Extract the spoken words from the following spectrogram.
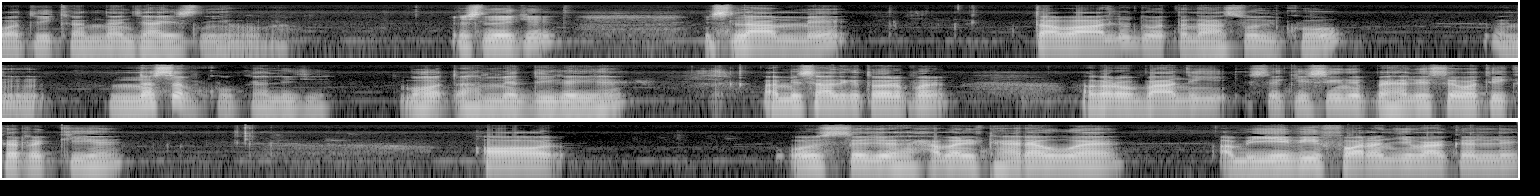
वती करना जायज़ नहीं होगा। इसलिए कि इस्लाम में तवालुद व तनासुल को, यानी नसब को कह लीजिए, बहुत अहमियत दी गई है। अब मिसाल के तौर पर अगर वो बानी से किसी ने पहले से वती कर रखी है और उससे जो है हमल ठहरा हुआ है, अब ये भी फ़ौर जमा कर ले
